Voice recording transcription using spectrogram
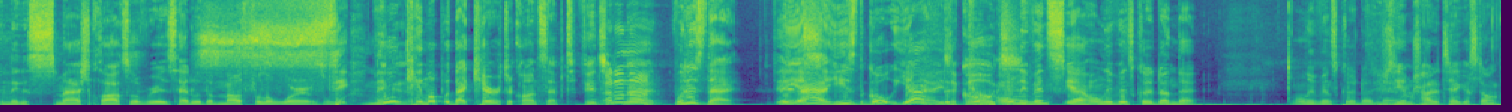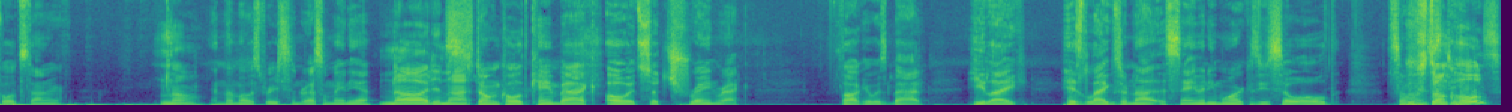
nigga smashed clocks over his head with a mouthful of worms. Sick Who came up with that character concept? Vince I don't McMahon. know. What is that? Vince. Yeah, he's the goat. Yeah, Yeah, he's the a goat. Only Vince. Yeah, only Vince could have done that. Only Vince could have done Did you see him try to take a Stone Cold Stunner no, in the most recent WrestleMania? no, I did not. Stone Cold came back. Oh, it's a train wreck. Fuck, it was bad. He like his legs are not the same anymore because he's so old. So Stone Steve- Cold?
